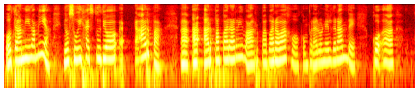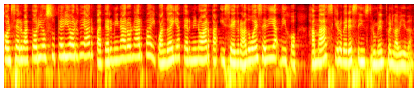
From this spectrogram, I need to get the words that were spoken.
Otra amiga mía, ¿no? su hija estudió eh, arpa, arpa para arriba, arpa para abajo, compraron el grande, conservatorio superior de arpa, terminaron arpa y cuando ella terminó arpa y se graduó ese día, dijo, jamás quiero ver este instrumento en la vida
